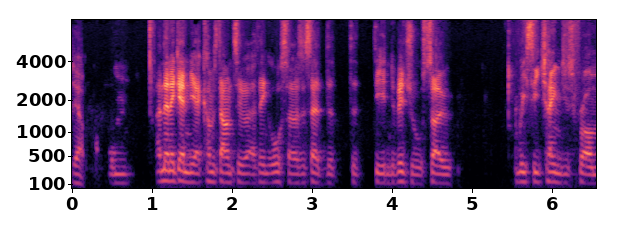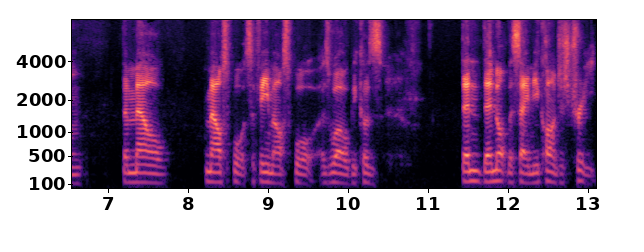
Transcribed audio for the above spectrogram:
Yeah. Um, and then again, yeah, it comes down to I think also, as I said, the, the, the individual. So we see changes from the male male sport to female sport as well because then they're not the same. You can't just treat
